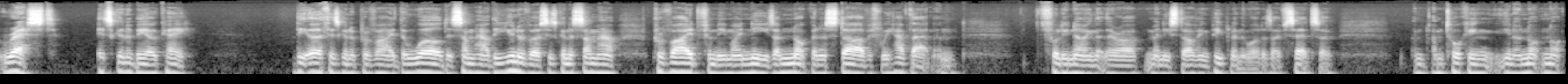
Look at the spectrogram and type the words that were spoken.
rest it's going to be okay. The earth is going to provide. The world is somehow, the universe is going to somehow provide for me my needs. I'm not going to starve if we have that. And fully knowing that there are many starving people in the world, as I've said. So I'm, I'm talking, you know, not, not,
